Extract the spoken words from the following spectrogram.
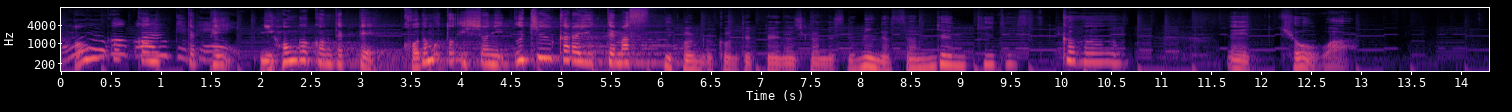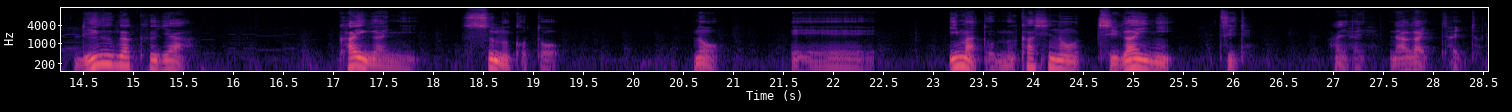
本語コンテッペイ。日本語コンテッペイ。子供と一緒に宇宙から言ってます。日本語コンテッペイの時間ですね。皆さん元気ですか？えー今日は留学や海外に住むことの、えー今と昔の違いについて。はいはい。長いタイトル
